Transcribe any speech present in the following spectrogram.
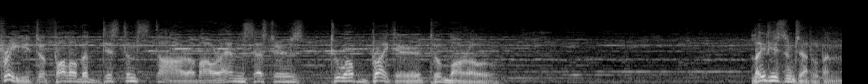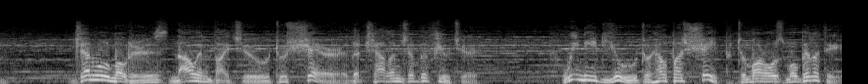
free to follow the distant star of our ancestors to a brighter tomorrow. Ladies and gentlemen, General Motors now invites you to share the challenge of the future. We need you to help us shape tomorrow's mobility.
